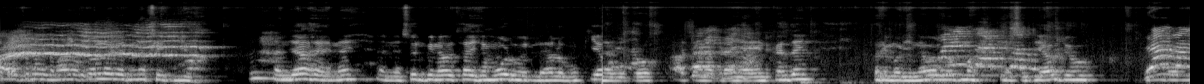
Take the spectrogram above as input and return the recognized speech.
આપણે અને સુરભી નવ થાય છે મોડું એટલે હાલો મૂકીએ. તો આટલા આપણે અહીંયા એન્ડ કરી દઈએ. ફરી મળી નવા બ્લોગમાં ત્યાં સુધી આવજો. રામ રામ.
